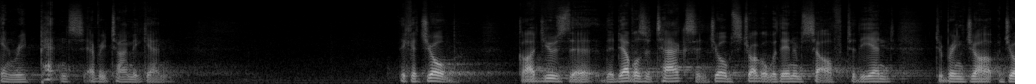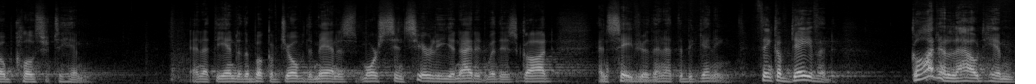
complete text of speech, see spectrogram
in repentance every time again. Think of Job. God used the, the devil's attacks and Job's struggle within himself to the end to bring Job, Job closer to him. And at the end of the book of Job, the man is more sincerely united with his God and Savior than at the beginning. Think of David. God allowed him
